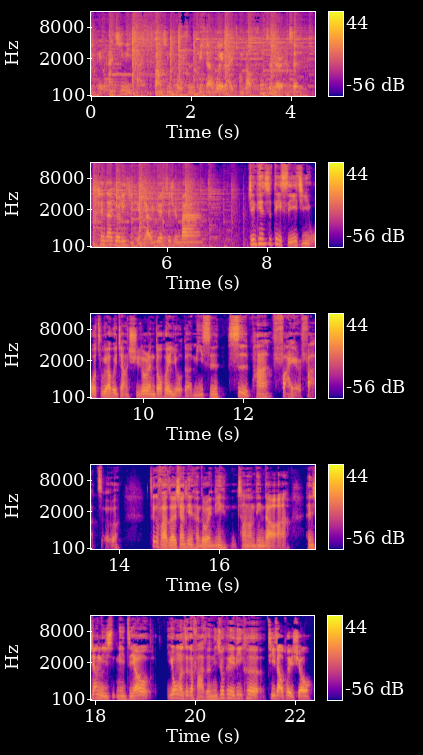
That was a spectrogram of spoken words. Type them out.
你可以安心理财，放心投资，并在未来创造丰盛的人生。现在就立即填表预约咨询吧。今天是第十一集，我主要会讲许多人都会有的迷失——四趴 FIRE 法则。这个法则，相信很多人一定常常听到啊，很像你，你只要用了这个法则，你就可以立刻提早退休。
